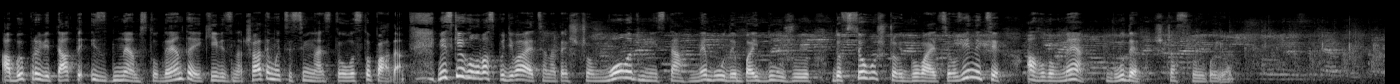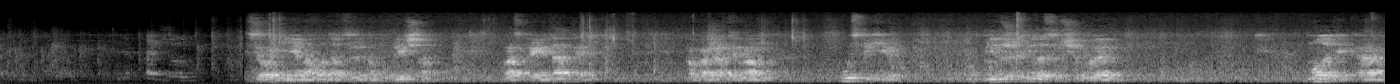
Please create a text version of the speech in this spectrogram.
аби привітати із Днем студента, який відзначатиметься 17 листопада. Міський голова сподівається на те, що молодь міста не буде байдужою до всього, що відбувається у Вінниці, а головне буде щасливою. Сьогодні є нагода абсолютно публічно вас привітати, побажати вам успіхів. Мені дуже хотілося, щоб молодь, яка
